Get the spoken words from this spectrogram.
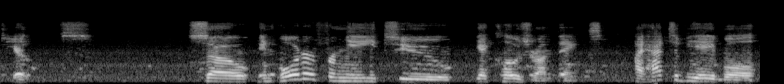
to your lives. So, in order for me to get closure on things, I had to be able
